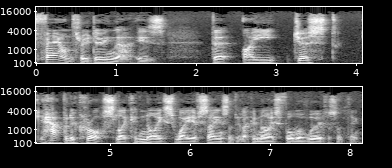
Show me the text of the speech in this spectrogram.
found through doing that is that I just happen across like a nice way of saying something, like a nice form of words or something.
